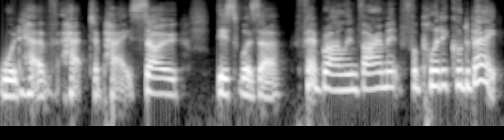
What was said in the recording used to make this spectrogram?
would have had to pay. So, this was a febrile environment for political debate.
